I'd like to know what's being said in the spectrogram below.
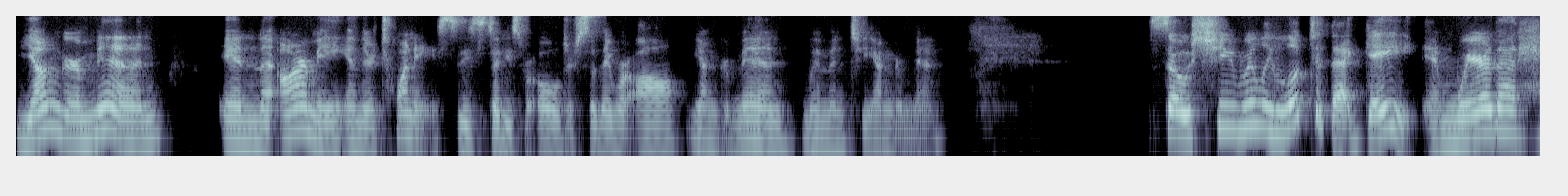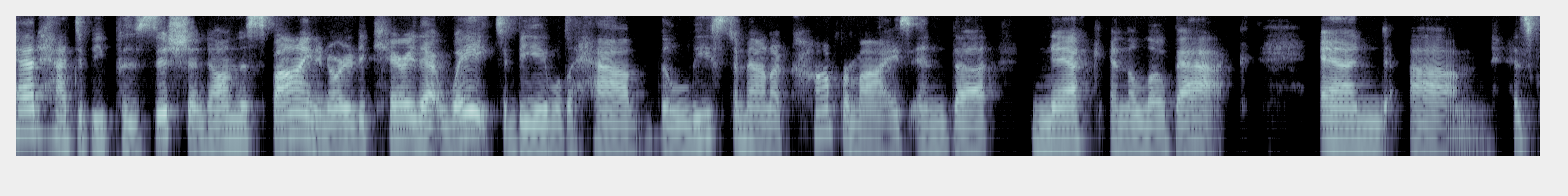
younger men in the army in their 20s. These studies were older, so they were all younger men, women to younger men. So she really looked at that gait and where that head had to be positioned on the spine in order to carry that weight to be able to have the least amount of compromise in the neck and the low back and um, has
